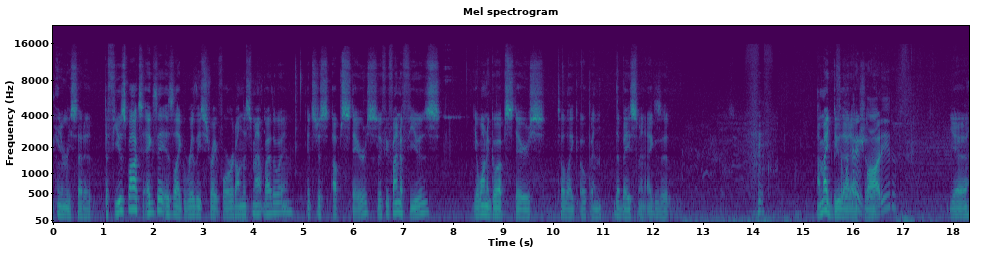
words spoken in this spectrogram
He didn't reset it. The fuse box exit is like really straightforward on this map, by the way. It's just upstairs. So if you find a fuse, you'll want to go upstairs to like open the basement exit. I might do that actually. bodied? Yeah.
